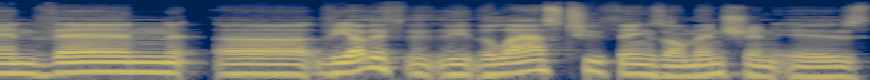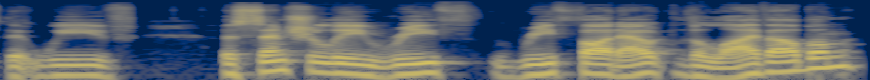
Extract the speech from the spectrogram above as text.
and then uh, the other th- the, the last two things i'll mention is that we've essentially re- rethought out the live album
